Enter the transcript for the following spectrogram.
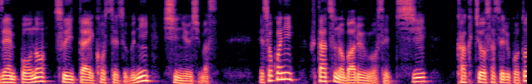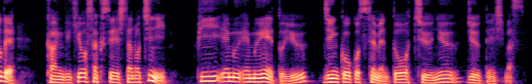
前方の椎体骨折部に侵入します。そこに2つのバルーンを設置し、拡張させることで感激を作成した後に PMMA という人工骨セメントを注入充填します。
